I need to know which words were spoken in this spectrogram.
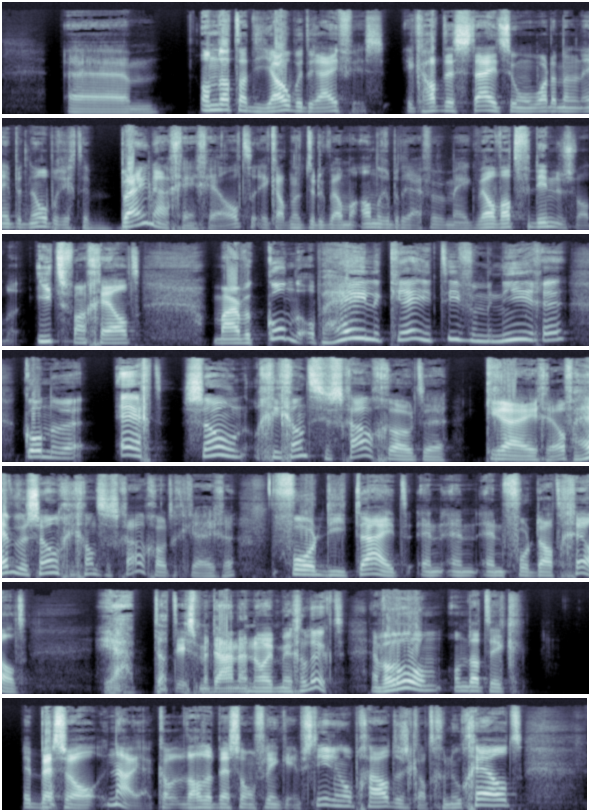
Um, omdat dat jouw bedrijf is. Ik had destijds toen we Watermelon 1.0 berichten bijna geen geld. Ik had natuurlijk wel mijn andere bedrijven waarmee ik wel wat verdiende. Dus we hadden iets van geld. Maar we konden op hele creatieve manieren konden we echt zo'n gigantische schaalgrootte krijgen? Of hebben we zo'n gigantische schaalgrootte gekregen voor die tijd en, en, en voor dat geld? Ja, dat is me daarna nooit meer gelukt. En waarom? Omdat ik best wel, nou ja, we hadden best wel een flinke investering opgehaald, dus ik had genoeg geld.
